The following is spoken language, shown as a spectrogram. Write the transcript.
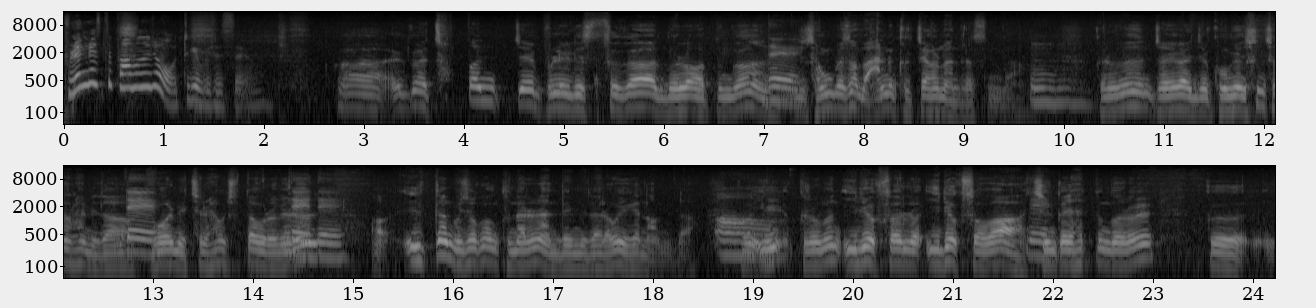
블랙리스트 파문은 좀 어떻게 보셨어요? 아, 그첫 번째 블랙리스트가 놀라웠던 건 네. 정부에서 많은 극장을 만들었습니다. 음. 그러면 저희가 이제 공연 신청을 합니다. 네. 9월 며칠을 하고 싶다 그러면은 네, 네, 어, 일단 무조건 그날은 안 됩니다라고 얘기가 나옵니다. 어. 그 일, 그러면 이력서 이력서와 네. 지금까지 했던 거를 그,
